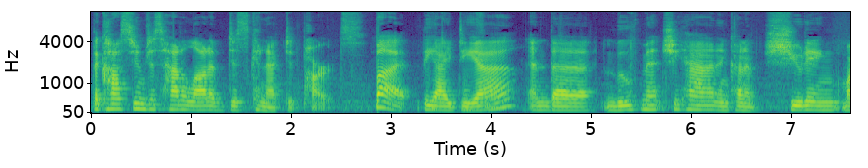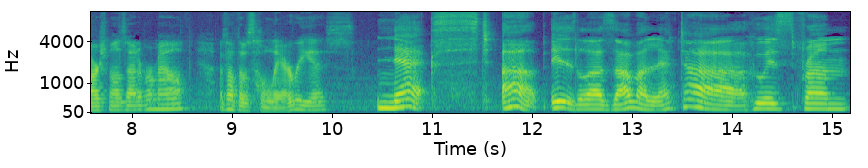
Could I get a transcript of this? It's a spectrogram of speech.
The costume just had a lot of disconnected parts. But the mm-hmm. idea and the movement she had and kind of shooting marshmallows out of her mouth, I thought that was hilarious. Next up is La Zavaleta, who is from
